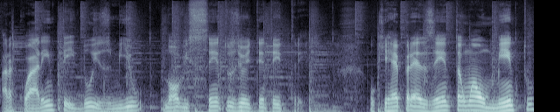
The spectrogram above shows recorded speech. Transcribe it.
para 42 mil 983, o que representa um aumento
